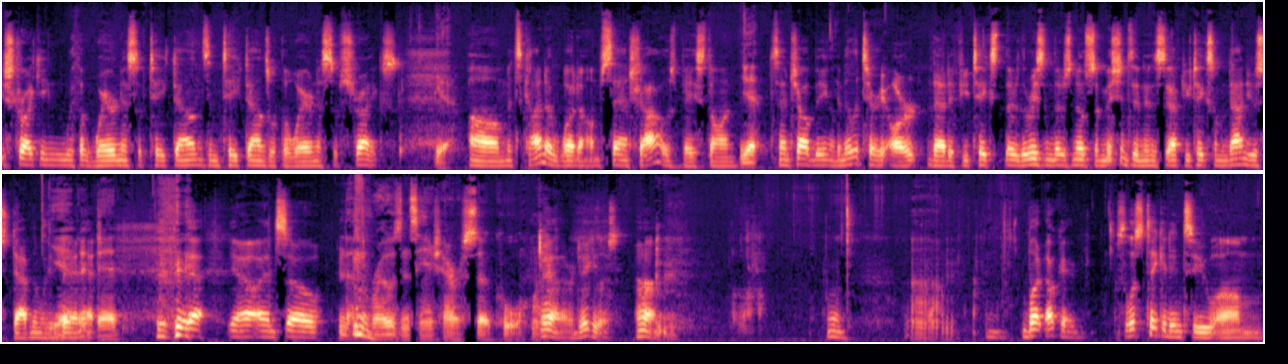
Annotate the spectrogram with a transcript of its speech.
striking with awareness of takedowns and takedowns with awareness of strikes. Yeah. Um, it's kind of what um, Sanshou is based on. Yeah. Sanshou being a military art that if you take the, the reason there's no submissions in it is after you take someone down, you just stab them with your Yeah, bayonet. yeah, you know, and so And the throws in Sanshou are so cool. Yeah, they're ridiculous. Um, Um, But okay, so let's take it into um,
